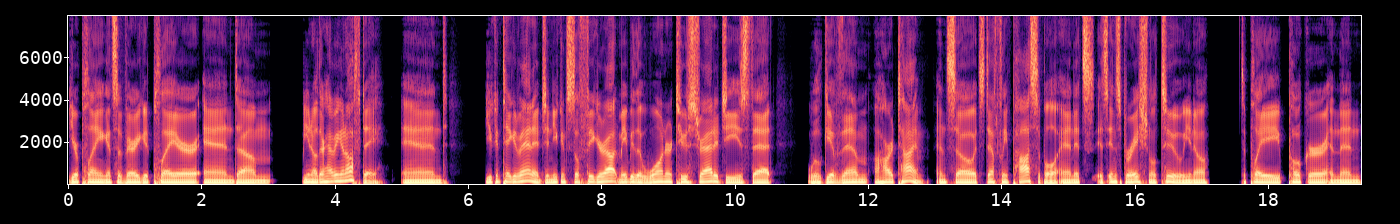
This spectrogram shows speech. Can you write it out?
you're playing against a very good player, and um, you know they're having an off day, and you can take advantage, and you can still figure out maybe the one or two strategies that will give them a hard time, and so it's definitely possible, and it's it's inspirational too, you know, to play poker and then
